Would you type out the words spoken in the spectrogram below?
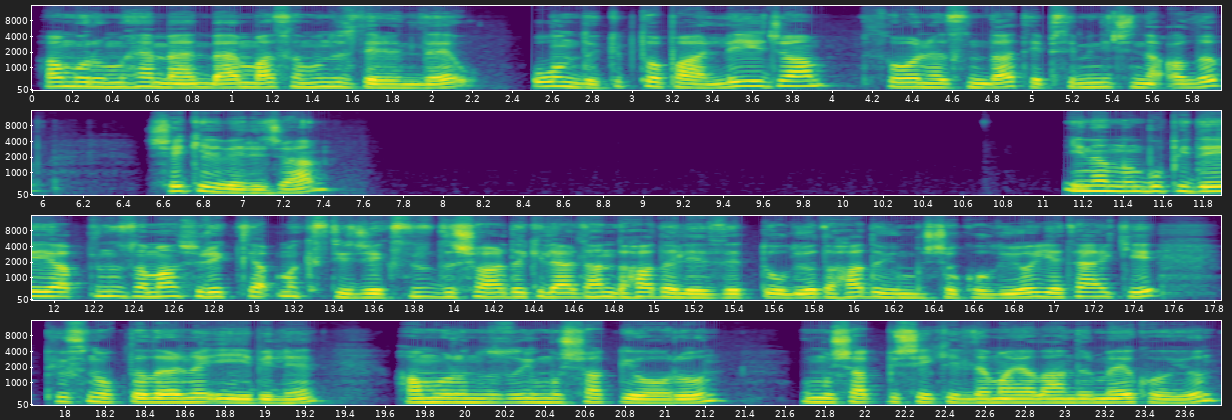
Hamurumu hemen ben masamın üzerinde un döküp toparlayacağım. Sonrasında tepsimin içine alıp şekil vereceğim. İnanın bu pideyi yaptığınız zaman sürekli yapmak isteyeceksiniz. Dışarıdakilerden daha da lezzetli oluyor, daha da yumuşak oluyor. Yeter ki püf noktalarını iyi bilin. Hamurunuzu yumuşak yoğurun. Yumuşak bir şekilde mayalandırmaya koyun.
